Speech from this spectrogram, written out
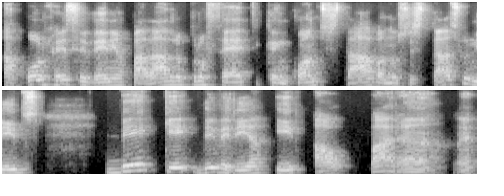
após receberem a palavra profética enquanto estavam nos Estados Unidos de que deveriam ir ao Pará. Né?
